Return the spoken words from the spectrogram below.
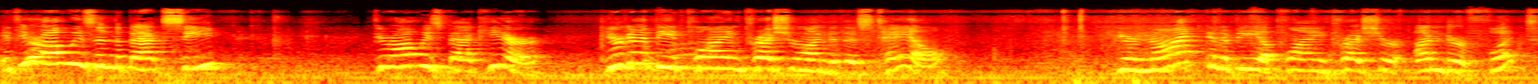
If you're always in the back seat, if you're always back here, you're going to be applying pressure onto this tail. You're not going to be applying pressure underfoot,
